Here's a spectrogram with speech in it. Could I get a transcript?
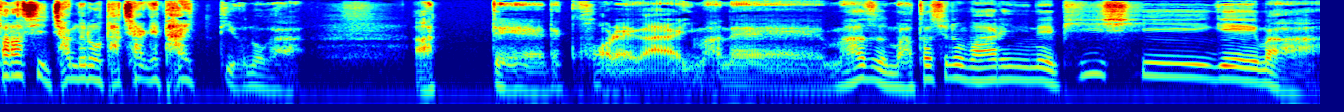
新しいチャンネルを立ち上げたいっていうのがあって、で、これが今ね、まず私の周りにね、PC ゲーマー、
